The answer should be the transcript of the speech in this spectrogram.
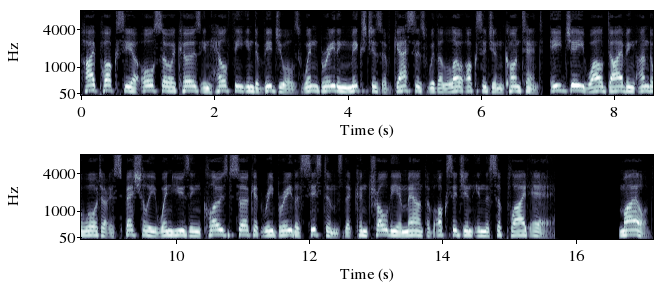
Hypoxia also occurs in healthy individuals when breathing mixtures of gases with a low oxygen content, e.g. while diving underwater especially when using closed-circuit rebreather systems that control the amount of oxygen in the supplied air. Mild,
